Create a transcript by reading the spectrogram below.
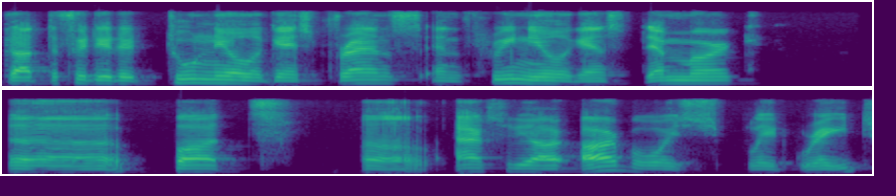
got defeated 2 0 against France and 3 0 against Denmark. Uh, but uh, actually, our, our boys played great,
